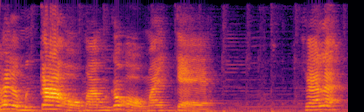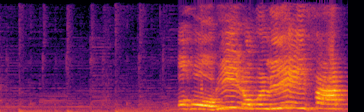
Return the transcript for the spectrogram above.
ถ้าเกิดมึงกล้าออกมามึงก็ออกมาไอ้แก่แค่นั้นแหละ โอ้โห พี่โทโมรีไอ้สัตว์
